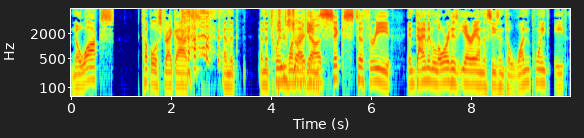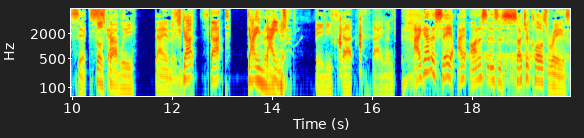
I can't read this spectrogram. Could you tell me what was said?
no walks, a couple of strikeouts, and the and the Twins Two won that game six to three. And Diamond lowered his ERA on the season to one point eight six. So it's probably Diamond. Scott Scott Diamond. Diamond, baby Scott Diamond. I gotta say, I honestly, this is such a close race.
